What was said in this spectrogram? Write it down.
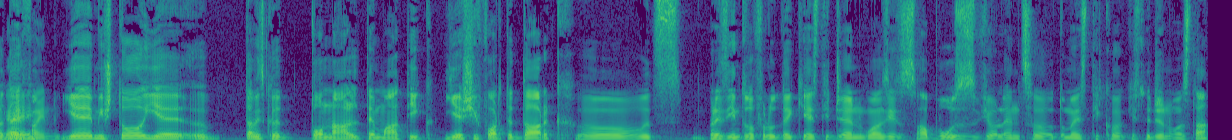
Ok. Dar e fain. E mișto, e... Uh, am zis că tonal, tematic, e și foarte dark, uh, îți prezintă tot felul de chestii gen, cum am zis, abuz, violență domestică, chestii de genul ăsta,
